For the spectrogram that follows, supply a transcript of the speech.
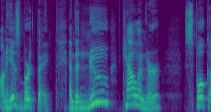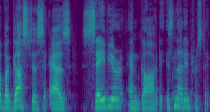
on his birthday. And the new calendar spoke of Augustus as Savior and God. Isn't that interesting?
